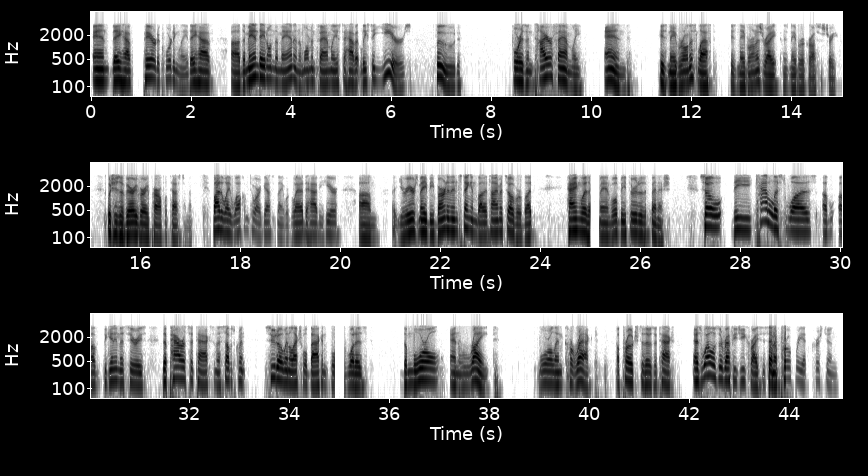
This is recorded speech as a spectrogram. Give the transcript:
and they have prepared accordingly. They have uh, the mandate on the man in a Mormon family is to have at least a year's food for his entire family and his neighbor on his left, his neighbor on his right, and his neighbor across the street, which is a very, very powerful testament. By the way, welcome to our guest tonight. We're glad to have you here. Um, your ears may be burning and stinging by the time it's over, but hang with us, man. We'll be through to the finish. So the catalyst was of, of beginning this series the Paris attacks and the subsequent pseudo intellectual back and forth of what is the moral and right, moral and correct approach to those attacks, as well as the refugee crisis, and appropriate Christian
